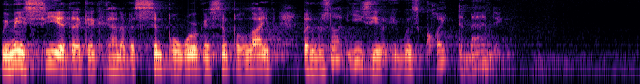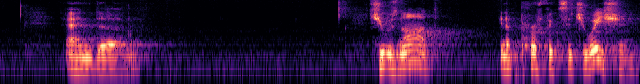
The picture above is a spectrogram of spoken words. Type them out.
We may see it like a kind of a simple work, a simple life, but it was not easy. It was quite demanding. And um, she was not in a perfect situation.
